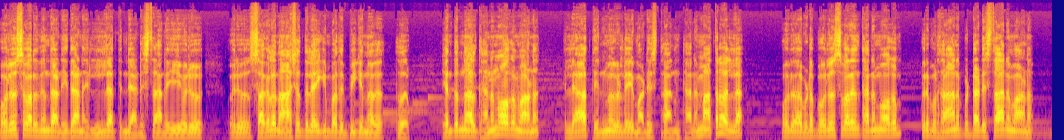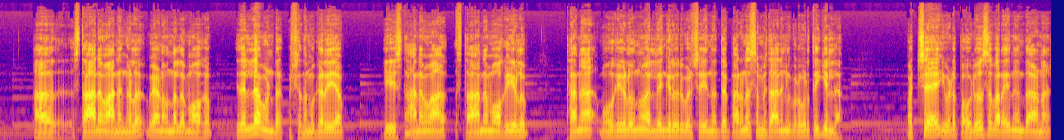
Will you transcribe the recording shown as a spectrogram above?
പോലീസ് പറയുന്നത് എന്താണ്? ഇതാണ് എല്ലാത്തിന്റെ അടിസ്ഥാനം. ഈ ഒരു ഒരു സകല നാശത്തിലേക്കും പതിപ്പിക്കുന്നത്. എന്തെന്നാൽ ധനമോഹമാണ് എല്ലാ തിന്മകളുടെയും അടിസ്ഥാനം. ധനം മാത്രമല്ല ഇവിടെ പോലീസ് പറയുന്ന ധനമോഹം ഒരു പ്രധാനപ്പെട്ട അടിസ്ഥാനമാണ്. സ്ഥാനമാനങ്ങൾ വേണമെന്നുള്ള മോഹം ഇതെല്ലാം ഉണ്ട്. പക്ഷെ നമുക്കറിയാം ഈ സ്ഥാനമാ സ്ഥാനമോഹികളും ധനമോഹികളൊന്നും അല്ലെങ്കിൽ ഒരു പക്ഷേ ഇന്നത്തെ ഭരണ സംവിധാനങ്ങൾ പ്രവർത്തിക്കില്ല. പക്ഷേ ഇവിടെ പൗലോസ് പറയുന്നത് എന്താണ്?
